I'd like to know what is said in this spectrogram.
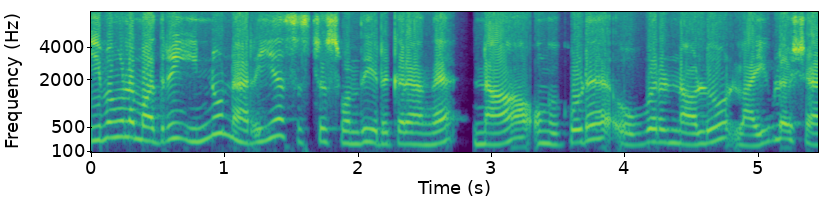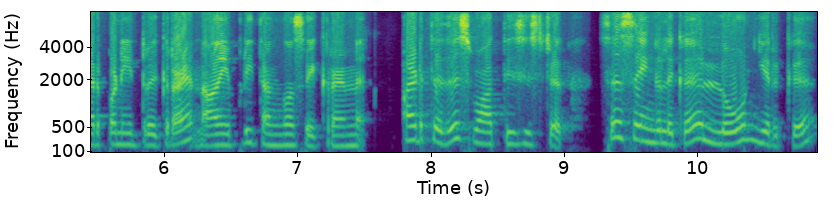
இவங்கள மாதிரி இன்னும் நிறைய சிஸ்டர்ஸ் வந்து இருக்கிறாங்க. நான் உங்க கூட ஒவ்வொரு நாளும் லைவ்ல ஷேர் பண்ணிட்டு இருக்கிறேன். நான் எப்படி தங்கம் சேர்க்கிறேன்னு. அடுத்தது ஸ்வாதி சிஸ்டர் சிஸ் எங்களுக்கு லோன் இருக்கு.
